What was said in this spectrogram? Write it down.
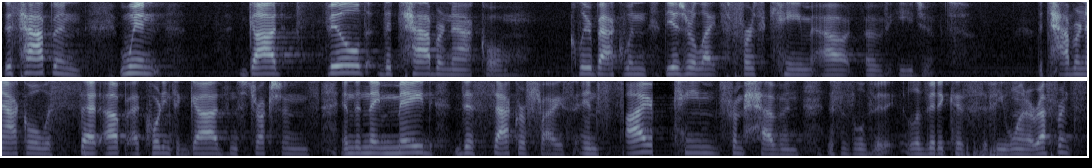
This happened when God filled the tabernacle clear back when the Israelites first came out of Egypt. The tabernacle was set up according to God's instructions, and then they made this sacrifice, and fire came from heaven. This is Levit- Leviticus, if you want a reference,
